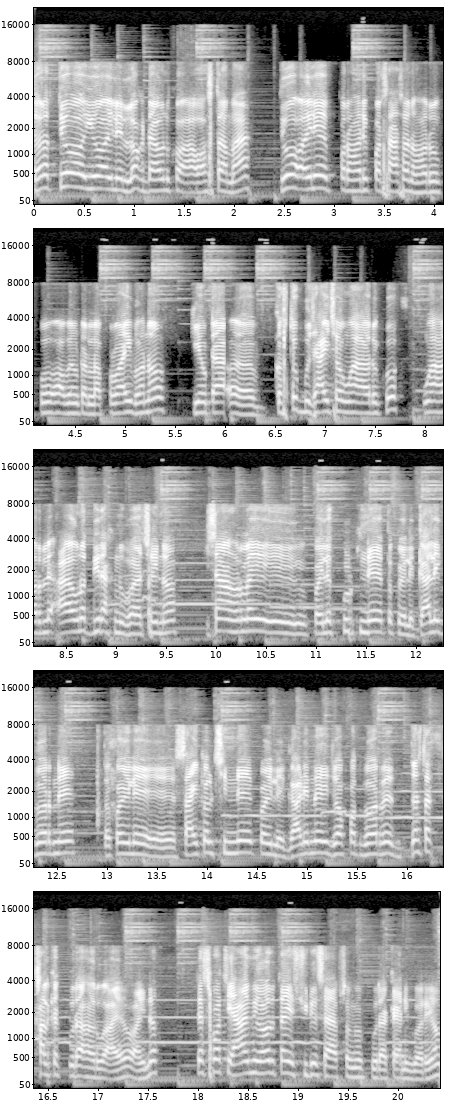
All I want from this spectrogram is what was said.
तर त्यो यो अहिले लकडाउनको अवस्थामा त्यो अहिले प्रहरी प्रशासनहरूको अब एउटा लापरवाही भनौँ कि एउटा कस्तो बुझाइ छ उहाँहरूको उहाँहरूले आउन दिइराख्नु भएको छैन। किसानहरूलाई कहिले कुट्ने त कहिले गाली गर्ने त कहिले साइकल छिन्ने कहिले गाडी नै जफत गर्ने जस्ता खालका कुराहरू आयो होइन? त्यसपछि हामीहरू चाहिँ सिडिओ साहबसँग कुराकानी गऱ्यौँ।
